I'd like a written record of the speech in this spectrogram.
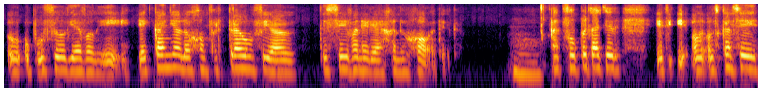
op hoeveel jy wil hê. Jy kan jou liggaam vertrou om vir jou te sê wanneer jy genoeg gehad het. Hmm. Ek voel baie keer ons kan sê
